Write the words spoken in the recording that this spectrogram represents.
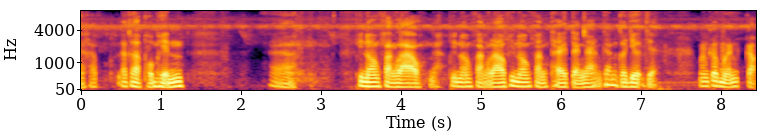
นะครับ แล้วก็ผมเห็นพี่น้องฝั่งลาวนะพี่น้องฝั่งลาวพี่น้องฝั่งไทยแต่งงานกันก็เยอะแยะมันก็เหมือนกลับ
